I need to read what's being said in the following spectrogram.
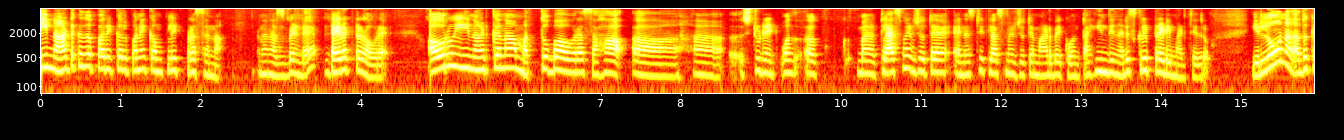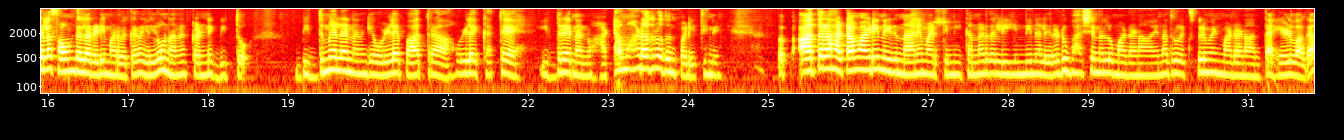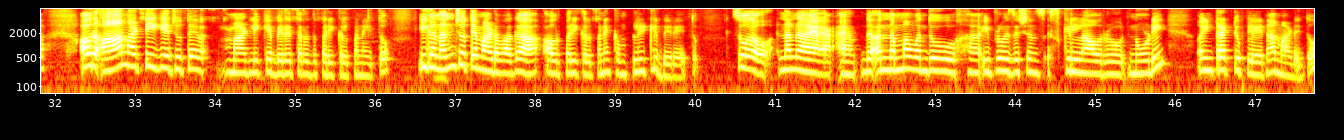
ಈ ನಾಟಕದ ಪರಿಕಲ್ಪನೆ ಕಂಪ್ಲೀಟ್ ಪ್ರಸನ್ನ. ನನ್ನ ಹಸ್ಬೆಂಡೇ, ಡೈರೆಕ್ಟರ್ ಅವರೇ. ಅವರು ಈ ನಾಟಕನ ಮತ್ತೊಬ್ಬ ಅವರ ಸಹ ಸ್ಟೂಡೆಂಟ್, ಒಂದು ಕ್ಲಾಸ್ಮೇಟ್ ಜೊತೆ, ಎನ್ ಎಸ್ ಟಿ ಕ್ಲಾಸ್ಮೇಟ್ ಜೊತೆ ಮಾಡಬೇಕು ಅಂತ ಹಿಂದಿನಲ್ಲಿ ಸ್ಕ್ರಿಪ್ಟ್ ರೆಡಿ ಮಾಡ್ತಿದ್ರು. ಎಲ್ಲೋ ನ ಅದಕ್ಕೆಲ್ಲ ಸೌಂಡ್ ಎಲ್ಲ ರೆಡಿ ಮಾಡ್ಬೇಕಾದ್ರೆ ಎಲ್ಲೋ ನನಗೆ ಕಣ್ಣಿಗೆ ಬಿತ್ತು. ಬಿದ್ದ ಮೇಲೆ ನನಗೆ ಒಳ್ಳೆ ಪಾತ್ರ, ಒಳ್ಳೆ ಕತೆ ಇದ್ದರೆ ನಾನು ಹಠ ಮಾಡಿದ್ರೂ ಅದನ್ನು ಪಡಿತೀನಿ. ಆ ಥರ ಹಠ ಮಾಡಿ ನಾನು ಇದನ್ನ ನಾನೇ ಮಾಡ್ತೀನಿ. ಕನ್ನಡದಲ್ಲಿ ಹಿಂದಿನಲ್ಲಿ ಎರಡು ಭಾಷೆನಲ್ಲೂ ಮಾಡೋಣ, ಏನಾದರೂ ಎಕ್ಸ್ಪೆರಿಮೆಂಟ್ ಮಾಡೋಣ ಅಂತ ಹೇಳುವಾಗ ಅವರು ಆ ಮಟ್ಟಿಗೆ ಜೊತೆ ಮಾಡಲಿಕ್ಕೆ ಬೇರೆ ಥರದ ಪರಿಕಲ್ಪನೆ ಇತ್ತು. ಈಗ ನನ್ನ ಜೊತೆ ಮಾಡುವಾಗ ಅವ್ರ ಪರಿಕಲ್ಪನೆ ಕಂಪ್ಲೀಟ್ಲಿ ಬೇರೆ ಇತ್ತು. ಸೊ ನನ್ನ, ನಮ್ಮ ಒಂದು ಇಂಪ್ರೊವೈಸೇಷನ್ಸ್ ಸ್ಕಿಲ್ನ ಅವರು ನೋಡಿ ಇಂಟ್ರಾಕ್ಟಿವ್ ಪ್ಲೇನ ಮಾಡಿದ್ದು.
